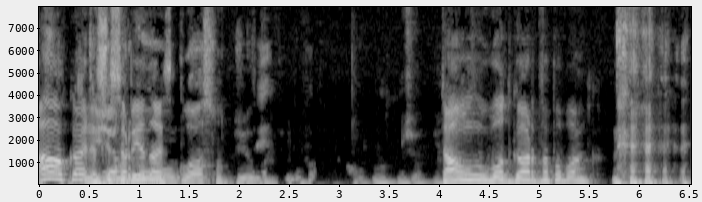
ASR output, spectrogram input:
Ah, ok, não E já sabia dessa. um golaço no jogo. Então o Odegaard vai para o banco.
